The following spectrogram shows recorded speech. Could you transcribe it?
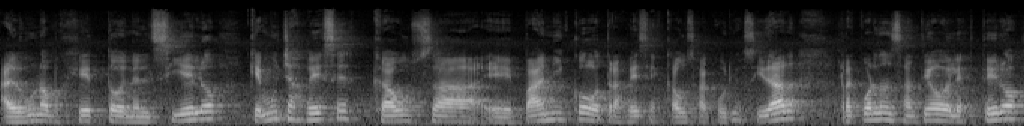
a algún objeto en el cielo que muchas veces causa eh, pánico, otras veces causa curiosidad. Recuerdo en Santiago del Estero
